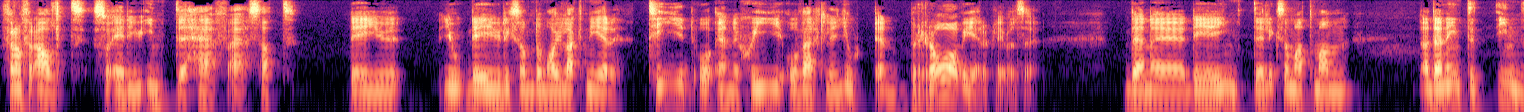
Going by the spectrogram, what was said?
framförallt så är det ju inte half-assat. Det är ju, jo, det är ju liksom, de har ju lagt ner tid och energi och verkligen gjort en bra VR-upplevelse. Den är, det är inte liksom att man... Den är inte in,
